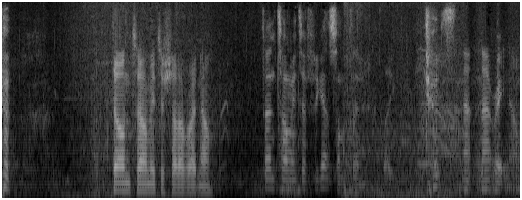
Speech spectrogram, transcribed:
Don't tell me to shut up right now. Don't tell me to forget something. Like, Not, not right now.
